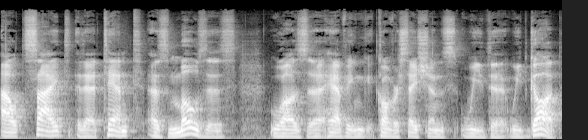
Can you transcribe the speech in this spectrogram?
outside the tent as Moses was uh, having conversations with, uh, with God.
